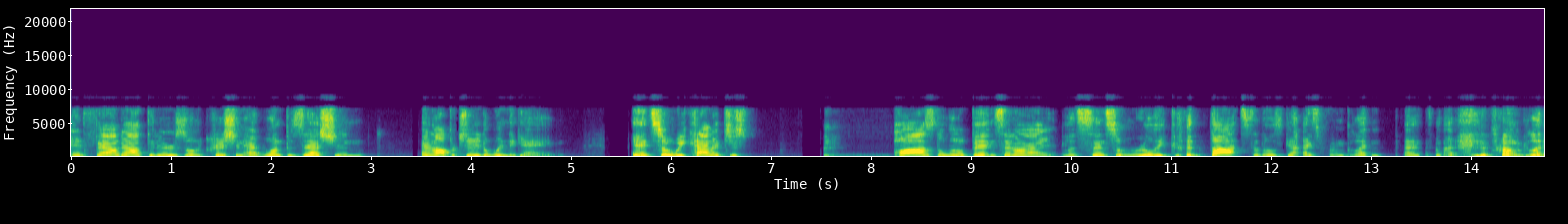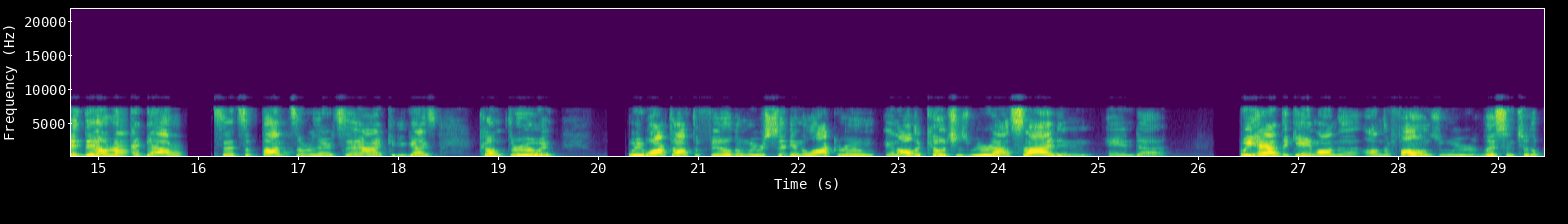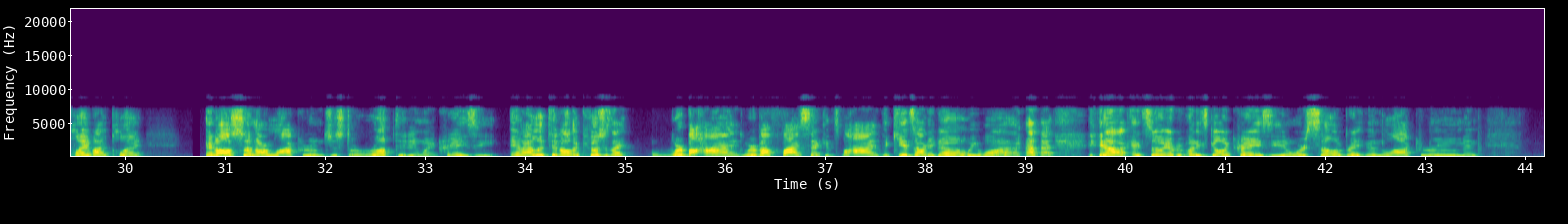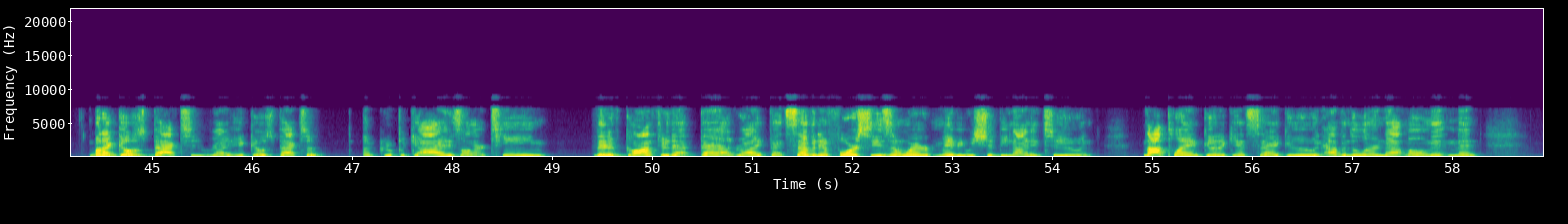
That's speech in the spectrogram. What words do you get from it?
and found out that Arizona Christian had one possession and an opportunity to win the game and so we kind of just paused a little bit and said, "All right, let's send some really good thoughts to those guys from Glen from Glendale right now. Send some thoughts over there and say, "All right, can you guys come through?" And we walked off the field and we were sitting in the locker room and all the coaches we were outside and and uh, we had the game on the on the phones and we were listening to the play by play and all of a sudden our locker room just erupted and went crazy and i looked at all the coaches like we're behind. We're about five seconds behind. The kids already know we won. you know, and so everybody's going crazy and we're celebrating in the locker room. And but it goes back to right, it goes back to a group of guys on our team that have gone through that bad, right? That seven and four season where maybe we should be nine and two and not playing good against Sagu and having to learn that moment and then,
